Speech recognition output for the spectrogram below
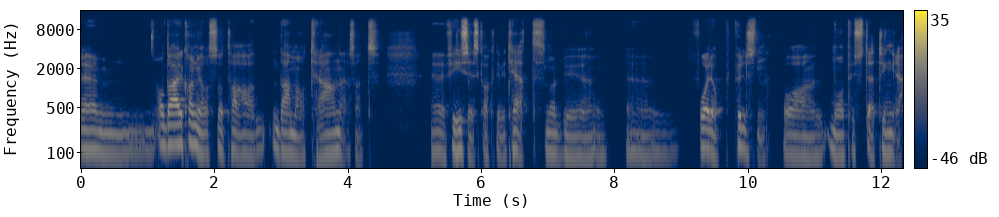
Um, og der kan vi også ta det med å trene. Sant? Uh, fysisk aktivitet når du uh, får opp pulsen og må puste tyngre,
